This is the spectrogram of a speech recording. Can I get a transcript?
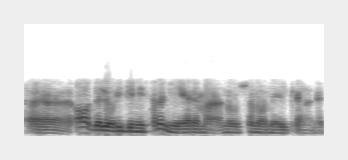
eh, ho delle origini straniere ma non sono americane.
